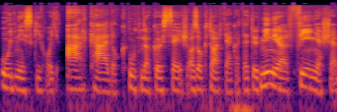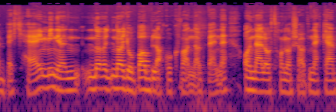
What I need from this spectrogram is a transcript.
úgy néz ki, hogy árkádok futnak össze, és azok tartják a tetőt. Minél fényesebb egy hely, minél na- nagyobb ablakok vannak benne, annál otthonosabb nekem.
